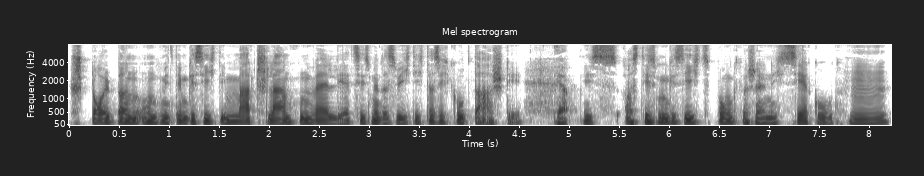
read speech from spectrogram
stolpern und mit dem Gesicht im Matsch landen, weil jetzt ist mir das wichtig, dass ich gut dastehe. Ja. Ist aus diesem Gesichtspunkt wahrscheinlich sehr gut. Mhm.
